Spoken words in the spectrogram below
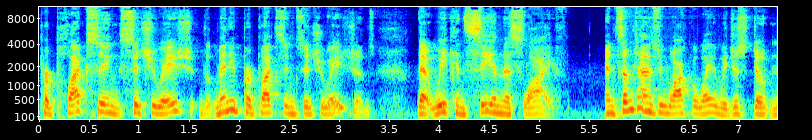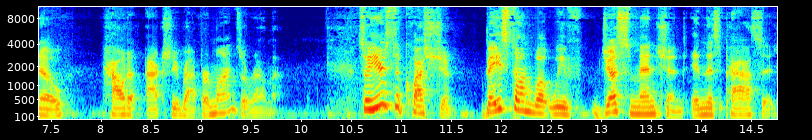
perplexing situations, many perplexing situations that we can see in this life. And sometimes we walk away and we just don't know how to actually wrap our minds around that. So here's the question based on what we've just mentioned in this passage,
